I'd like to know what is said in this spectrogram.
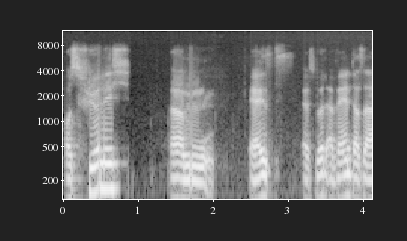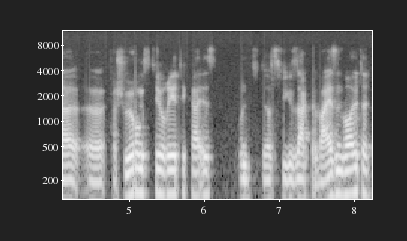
ausführlich. Ähm, er ist, es wird erwähnt, dass er äh, Verschwörungstheoretiker ist und das, wie gesagt, beweisen wollte.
